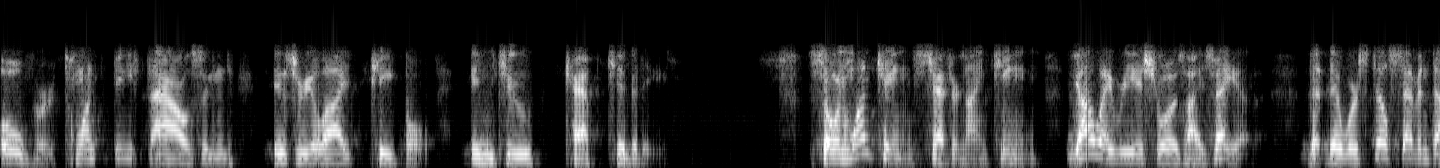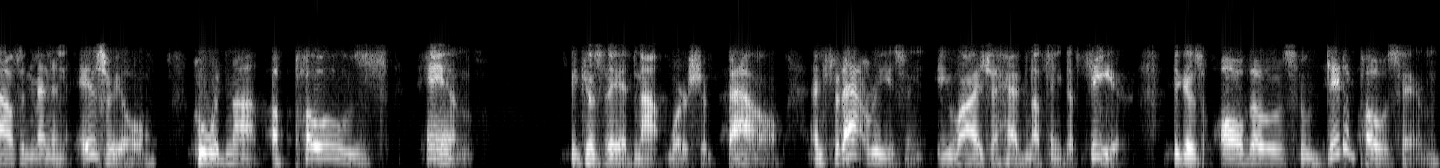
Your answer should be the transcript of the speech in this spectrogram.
over 20,000 Israelite people into captivity. So in 1 Kings chapter 19, Yahweh reassures Isaiah that there were still 7,000 men in Israel who would not oppose him because they had not worshiped Baal. And for that reason, Elijah had nothing to fear because all those who did oppose him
